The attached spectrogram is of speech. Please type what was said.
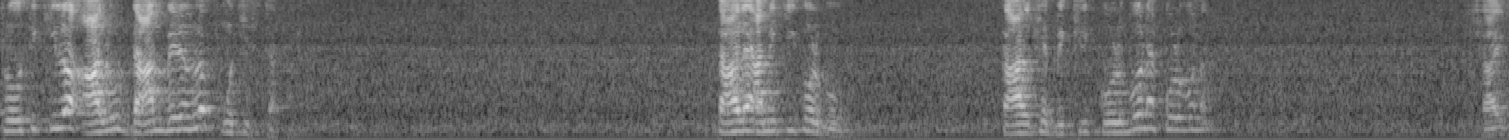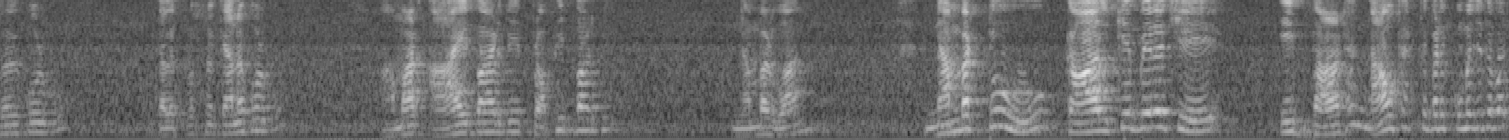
প্রতি কিলো আলুর দাম বেড়ে হলো পঁচিশ টাকা। তাহলে আমি কি করব? কালকে বিক্রি করব না করব না? স্বাভাবিকভাবে করব। তাহলে প্রশ্ন কেন করব? আমার আয় বাড়বে প্রফিট বাড়বে নাম্বার ওয়ান নাম্বার টু কালকে বেড়েছে, এই বাড়াটা নাও থাকতে পারে, কমে যেতে পারে।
